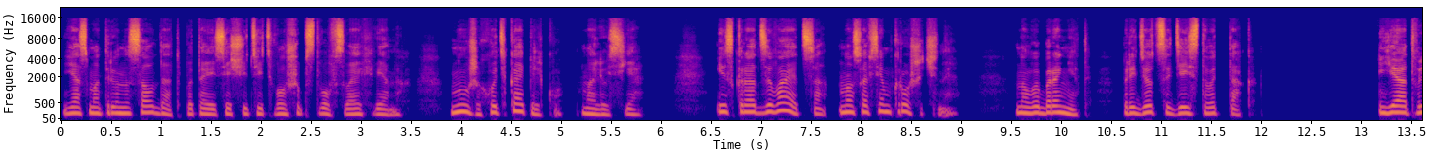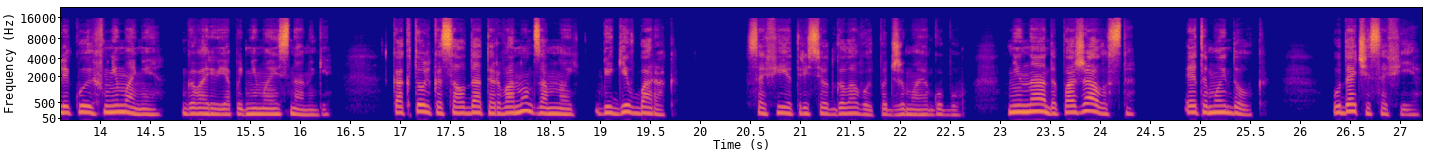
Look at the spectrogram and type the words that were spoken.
Я смотрю на солдат, пытаясь ощутить волшебство в своих венах. «Ну же, хоть капельку», — молюсь я. Искра отзывается, но совсем крошечная. Но выбора нет, придется действовать так. «Я отвлеку их внимание», — говорю я, поднимаясь на ноги. «Как только солдаты рванут за мной, беги в барак». София трясет головой, поджимая губу. «Не надо, пожалуйста!» Это мой долг. Удачи, София.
